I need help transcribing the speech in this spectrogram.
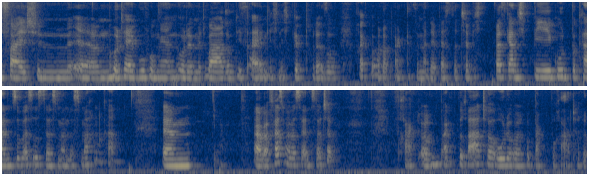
falschen ähm, Hotelbuchungen oder mit Waren, die es eigentlich nicht gibt oder so. Fragt bei eurer Bank, ist immer der beste Tipp. Ich weiß gar nicht, wie gut bekannt sowas ist, dass man das machen kann. Ähm, ja. Aber falls mal was sein sollte, fragt euren Bankberater oder eure Bankberaterin.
